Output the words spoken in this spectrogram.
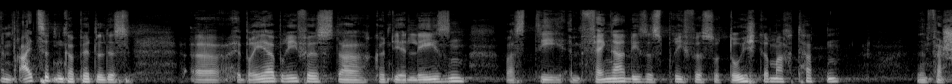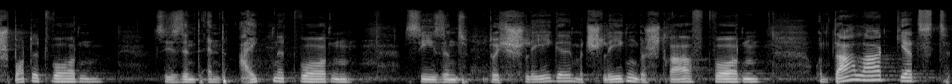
Im 13. Kapitel des äh, Hebräerbriefes, da könnt ihr lesen, was die Empfänger dieses Briefes so durchgemacht hatten. Sind verspottet worden, Sie sind enteignet worden. Sie sind durch Schläge, mit Schlägen bestraft worden. Und da lag jetzt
